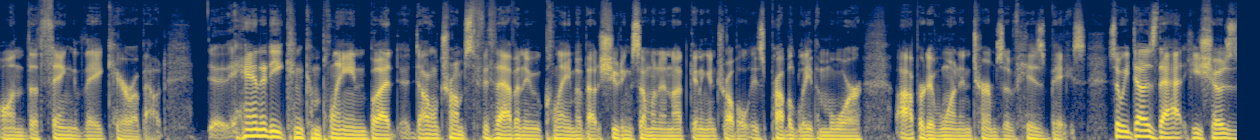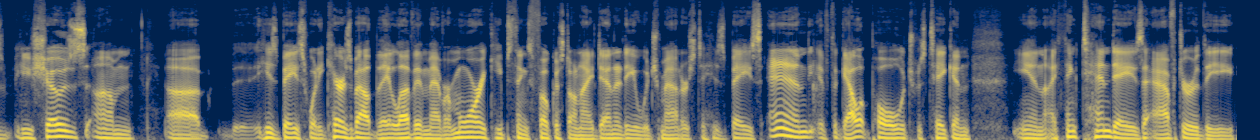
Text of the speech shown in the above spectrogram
on the thing they care about. Uh, Hannity can complain, but Donald Trump's Fifth Avenue claim about shooting someone and not getting in trouble is probably the more operative one in terms of his base. So he does that. He shows he shows um, uh, his base what he cares about. They love him ever more. He keeps things focused on identity, which matters to his base. And if the Gallup poll, which was taken in I think ten days after the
